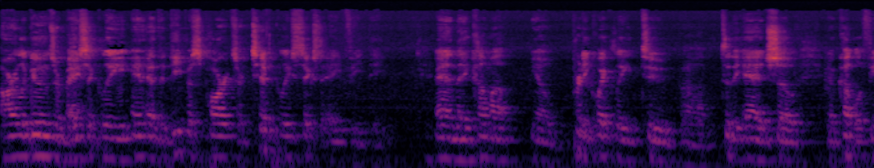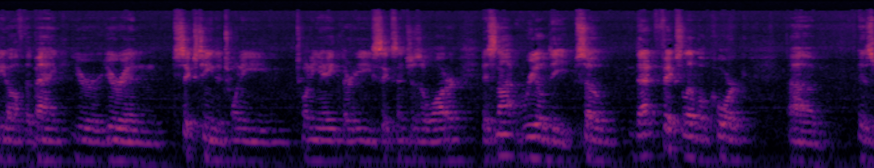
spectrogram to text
Our lagoons are basically, and at the deepest parts are typically six to eight feet deep. And they come up, you know, pretty quickly to, uh, to the edge, so, you know, a couple of feet off the bank, you're, you're in sixteen to 20, 28, 36 inches of water. It's not real deep, so that fixed level cork, um, is,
